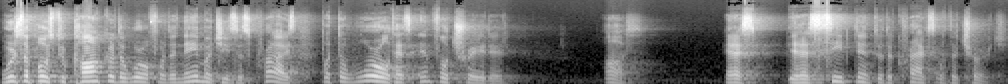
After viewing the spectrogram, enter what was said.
We're supposed to conquer the world for the name of Jesus Christ, but the world has infiltrated us. It has, it has seeped into the cracks of the church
